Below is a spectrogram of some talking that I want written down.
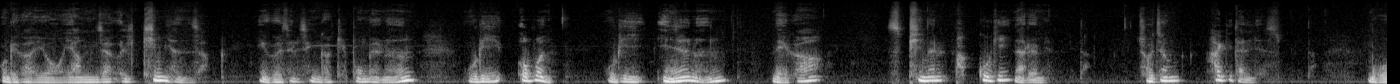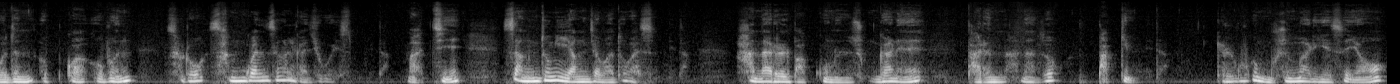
우리가 요 양자 얽힘 현상, 이것을 생각해 보면은 우리 업은, 우리 인연은 내가 스핀을 바꾸기 나름입니다. 조정하기 달렸습니다. 모든 업과 업은 서로 상관성을 가지고 있습니다. 마치 쌍둥이 양자와도 같습니다. 하나를 바꾸는 순간에 다른 하나도 바뀝니다. 결국은 무슨 말이겠어요?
